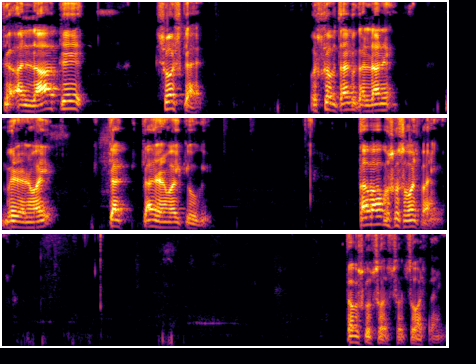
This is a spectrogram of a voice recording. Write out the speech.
کہ اللہ کی سوچ کیا ہے۔ اس کے مطابق اللہ نے میری رہنمائی کیا کیا رہنمائی کی ہوگی؟ تب آپ اس کو سمجھ پائیں گے۔ تب اس کو سمجھ پائیں گے۔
